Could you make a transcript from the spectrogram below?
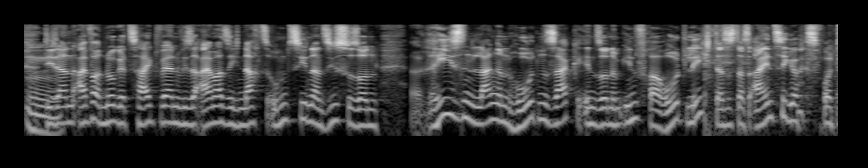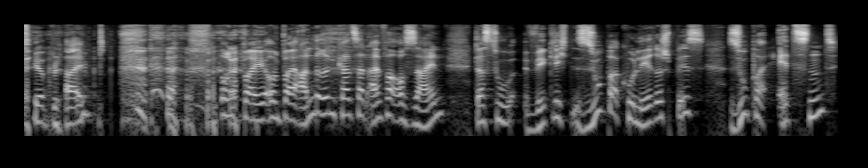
mhm. die dann einfach nur gezeigt werden, wie sie einmal sich nachts umziehen. Dann siehst du so einen riesenlangen Hodensack in so einem Infrarotlicht. Das ist das Einzige, was von dir bleibt. und, bei, und bei anderen kann es halt einfach auch sein, dass du wirklich super cholerisch bist, super ätzend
